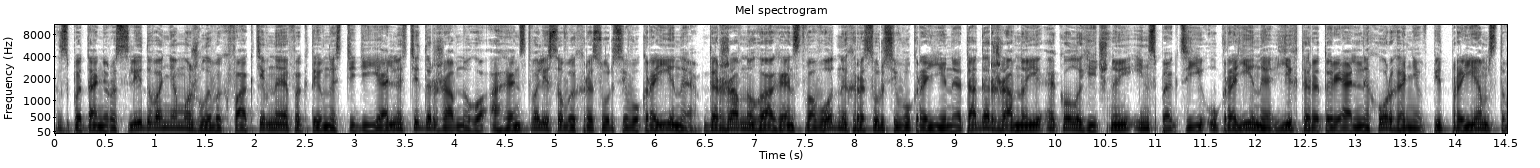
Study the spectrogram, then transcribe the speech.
з питань розслідування можливих фактів неефективності діяльності Державного агентства лісових ресурсів України, Державного агентства водних ресурсів України та Державної екологічної інспекції України, їх територіальних органів, підприємств,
